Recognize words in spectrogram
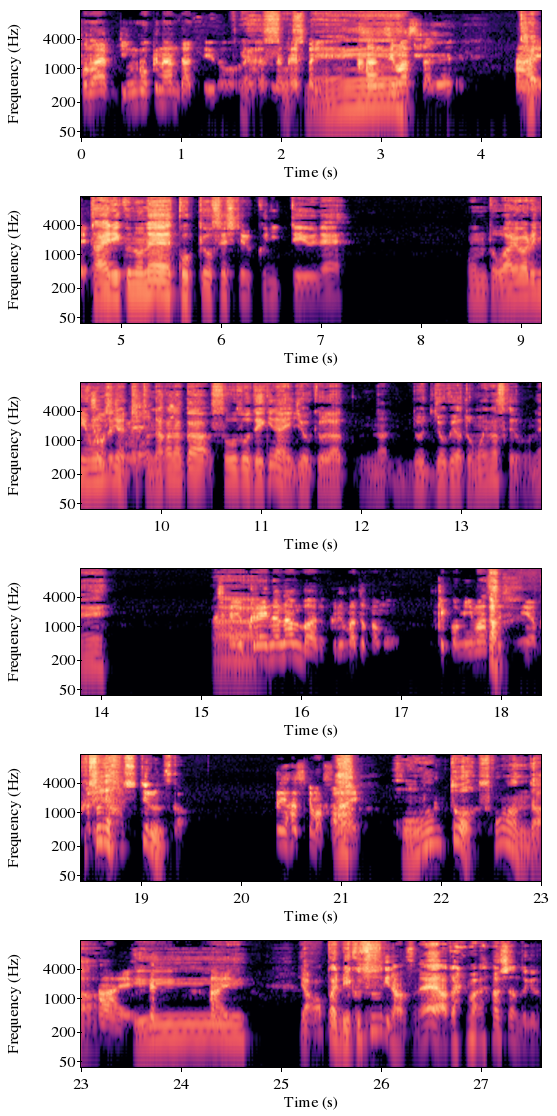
隣、隣国なんだっていうのを、なんかやっぱりね。感じましたね。はたい。大陸のね、国境を接してる国っていうね、本当我々日本人にはちょっとなかなか想像できない状況だ、など状況だと思いますけどもね。確かにウクライナナンバーの車とかも結構見ますしね、やっぱり。普通に走ってるんですか？普通に走ってます。あはい。本当？そうなんだ。はい。へえ。はいいや、やっぱり陸続きなんですね。当たり前の話なんだけど。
